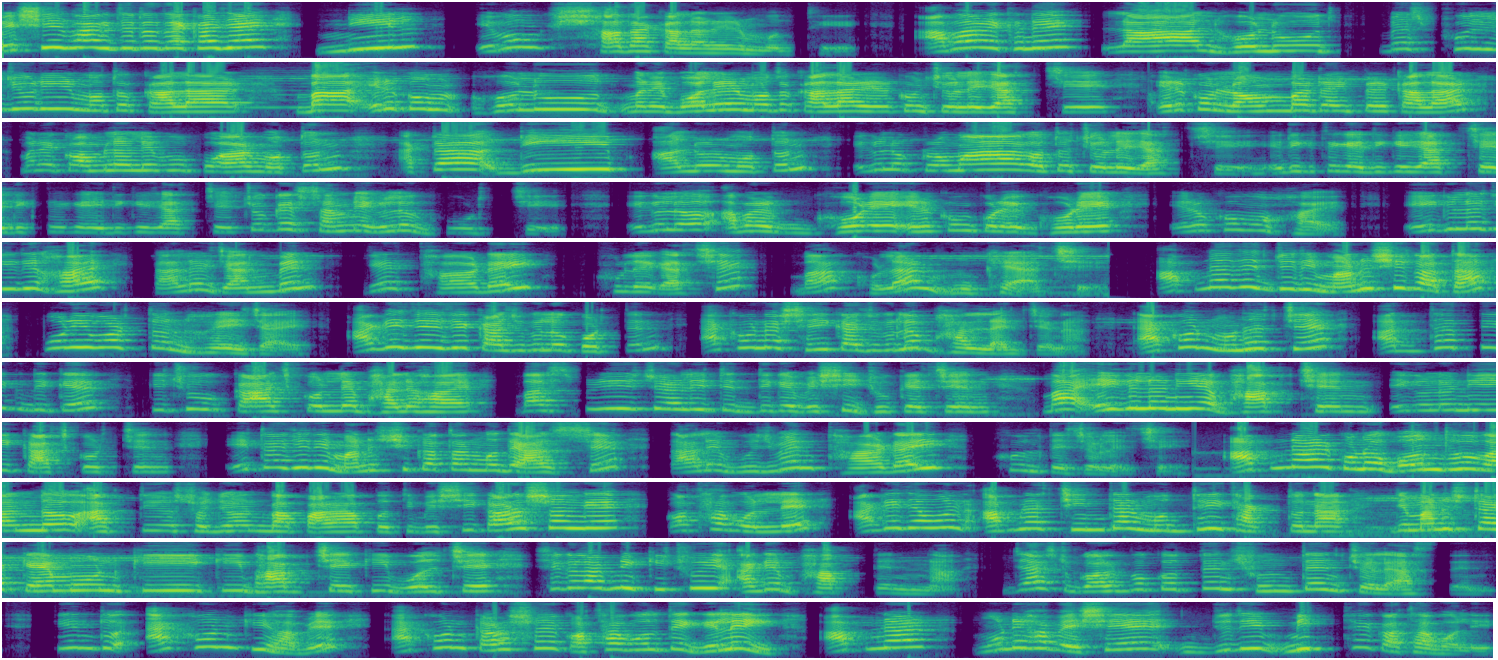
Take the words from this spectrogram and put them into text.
বেশিরভাগ যেটা দেখা যায় নীল এবং সাদা কালারের মধ্যে। আবার এখানে লাল, হলুদ বেশ ফুলঝুরির মতো কালার বা এরকম হলুদ মানে বলের মতো কালার এরকম চলে যাচ্ছে। এরকম লম্বা টাইপের কালার মানে কমলা লেবু কোয়ার মতন, একটা ডিপ আলোর মতন, এগুলো ক্রমাগত চলে যাচ্ছে। এদিক থেকে এদিকে যাচ্ছে, এদিক থেকে এদিকে যাচ্ছে, চোখের সামনে এগুলো ঘুরছে। এগুলো আবার ঘোরে, এরকম করে ঘোরে, এরকমও হয়। এইগুলো যদি হয়, তাহলে জানবেন যে থার্ড আই খুলে গেছে বা খোলার মুখে আছে। আপনাদের যদি মানসিকতা পরিবর্তন হয়ে যায়, আগে যে যে কাজগুলো করতেন, এখন আর সেই কাজগুলো ভালো লাগছে না। এখন মনে হচ্ছে আধ্যাত্মিক দিকের কিছু কাজ করলে ভালো হয় বা স্পিরিচুয়ালিটির দিকে বেশি ঝুঁকেছেন বা এইগুলো নিয়ে ভাবছেন, এগুলো নিয়েই কাজ করছেন, এটা যদি মানসিকতার মধ্যে আসছে, তাহলে বুঝবেন থার্ড আই খুলতে চলেছে। আপনার কোনো বন্ধু বান্ধব আত্মীয় স্বজন বা পাড়া প্রতিবেশী কারোর সঙ্গে কথা বললে আগে যেমন আপনার চিন্তার মধ্যেই থাকতো না যে মানুষটা কেমন, কি কি ভাবছে, কি বলছে, সেগুলো আপনি কিছুই আগে ভাবতেন না। জাস্ট গল্প করতেন, শুনতেন, চলে আসতেন। কিন্তু এখন কি হবে? এখন কারোর সঙ্গে কথা বলতে গেলেই আপনার মনে হবে সে যদি মিথ্যে কথা বলে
